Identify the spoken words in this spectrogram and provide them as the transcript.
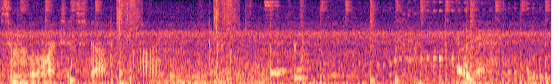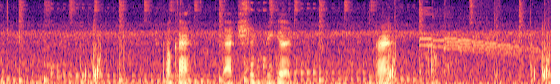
some unwanted stuff. Um, Okay, that should be good. Right? Okay.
